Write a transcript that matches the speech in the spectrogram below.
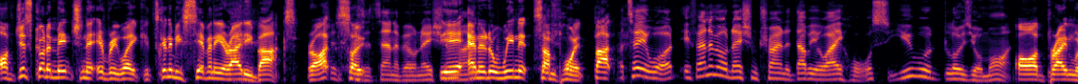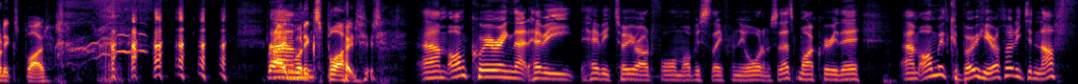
I've just got to mention it every week. It's going to be seventy or eighty bucks, right? Just so it's Annabelle Nation. yeah, mate. and it'll win at some point. But I tell you what, if Annabelle Nation trained a WA horse, you would lose your mind. oh, brain would explode. brain would explode. Um, I'm querying that heavy, heavy two-year-old form, obviously from the autumn. So that's my query there. Um, I'm with Kaboo here. I thought he did enough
